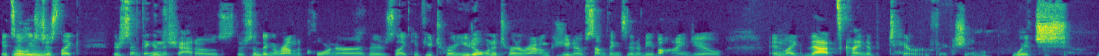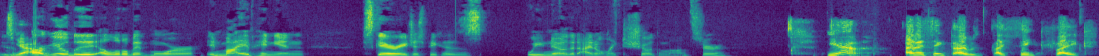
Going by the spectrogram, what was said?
It's always mm-hmm. just like there's something in the shadows. There's something around the corner. There's like if you turn you don't want to turn around because you know something's going to be behind you. And like that's kind of terror fiction which is Yeah. arguably a little bit more in my opinion scary just because we know that I don't like to show the monster Yeah, and I think I was. I think like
